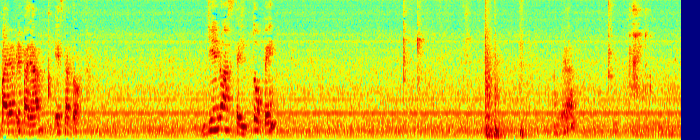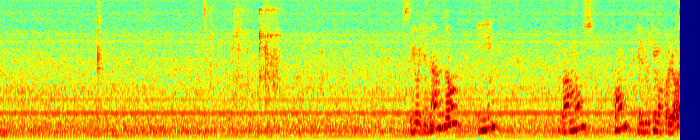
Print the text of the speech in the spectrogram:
para preparar esta torta. Lleno hasta el tope sigo llenando y vamos con el último color.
